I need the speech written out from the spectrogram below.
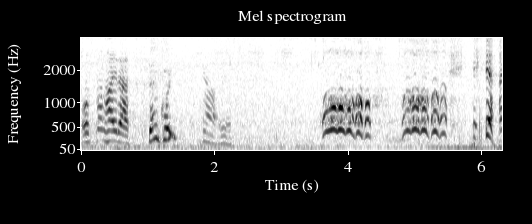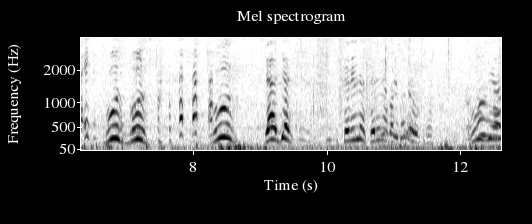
Osman Hayrat. sen koy. Ya, evet. Oh, oh, ya, Buz buz. Buz. Gel gel. Serinle serinle baksana. Buz ya.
